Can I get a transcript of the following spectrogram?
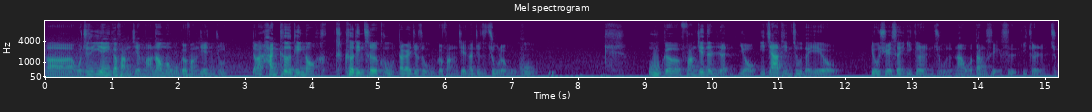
呃，我就是一人一个房间嘛。那我们五个房间，你就呃含客厅哦，客厅车库大概就是五个房间，那就是住了五户，五个房间的人有一家庭住的，也有留学生一个人住的。那我当时也是一个人住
